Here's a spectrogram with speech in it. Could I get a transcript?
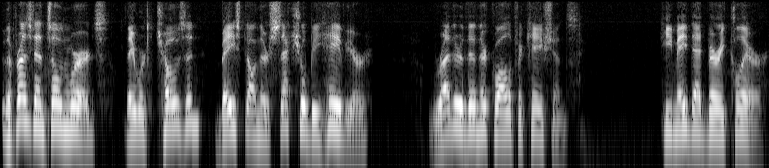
The president's own words, they were chosen based on their sexual behavior rather than their qualifications. He made that very clear.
